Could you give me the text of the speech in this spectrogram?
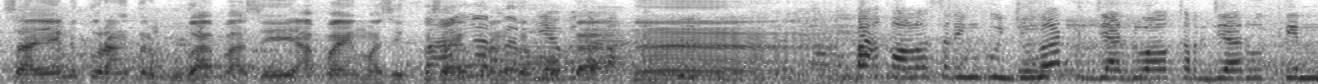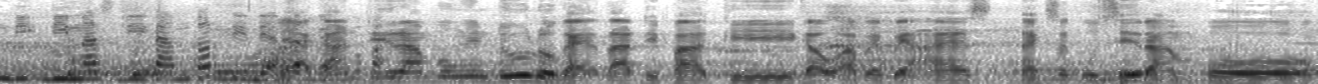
saya ini kurang terbuka apa sih? Apa yang masih saya kurang terbuka? Nah, Pak, kalau sering kunjungan jadwal kerja rutin di dinas di kantor tidak ya kan Pak? dirampungin dulu kayak tadi pagi KUA PPS eksekusi rampung.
